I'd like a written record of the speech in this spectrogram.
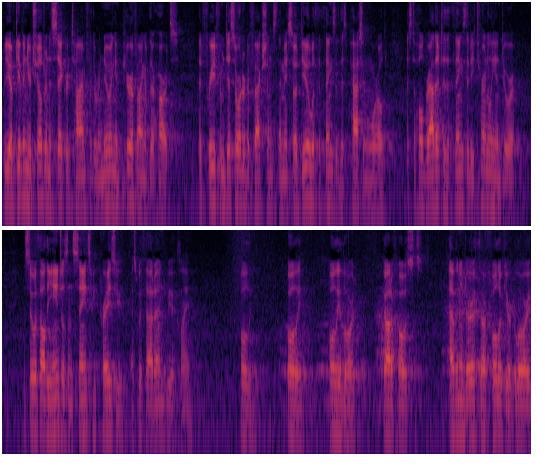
For you have given your children a sacred time for the renewing and purifying of their hearts, that freed from disordered affections, they may so deal with the things of this passing world as to hold rather to the things that eternally endure. And so, with all the angels and saints, we praise you, as without end we acclaim. Holy, holy, holy Lord, God of hosts, heaven and earth are full of your glory.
